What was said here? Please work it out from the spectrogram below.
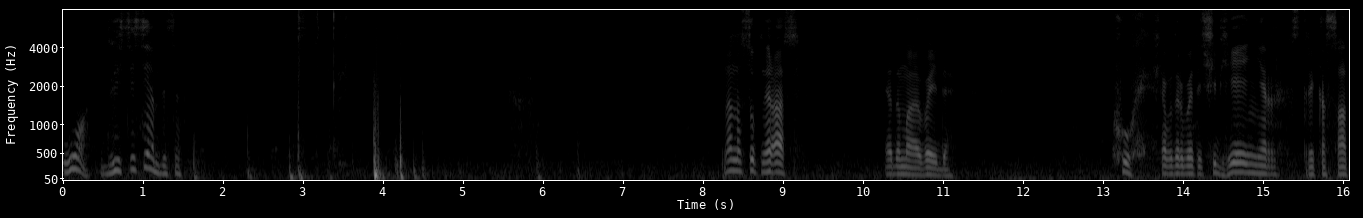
О, 270. На наступний раз, я думаю, вийде. Фух, я буду робити чітгейнер, стрикасат.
